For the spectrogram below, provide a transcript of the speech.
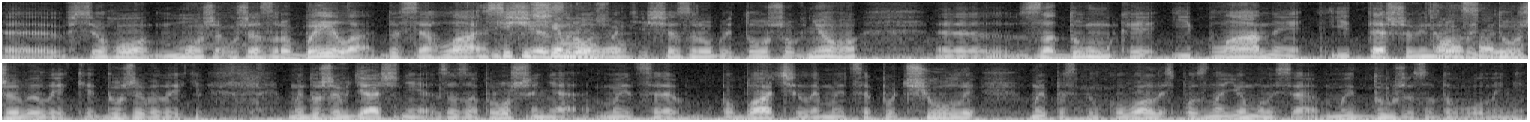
е, всього може вже зробила, досягла А і ще, ще зробить, може? і ще зробить. Тому що в нього е, задумки і плани, і те, що він робить, дуже великі, дуже великі. Ми дуже вдячні за запрошення. Ми це побачили, ми це почули, ми поспілкувались, познайомилися. Ми дуже задоволені.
